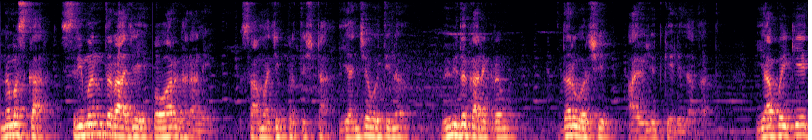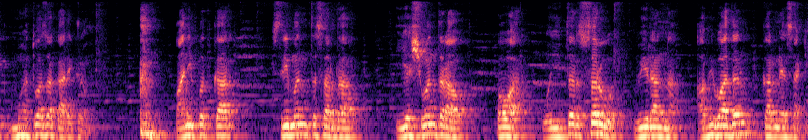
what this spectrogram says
नमस्कार. श्रीमंत राजे पवार घराणे सामाजिक प्रतिष्ठान यांच्या वतीनं विविध कार्यक्रम दरवर्षी आयोजित केले जातात. यापैकी एक महत्त्वाचा कार्यक्रम पानिपतकार श्रीमंत सरदार यशवंतराव पवार व इतर सर्व वीरांना अभिवादन करण्यासाठी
